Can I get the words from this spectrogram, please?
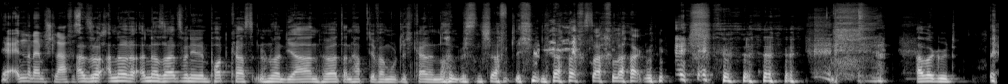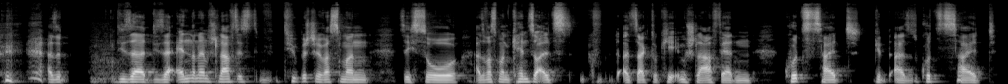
der NREM-Schlaf ist. Also andere, andererseits, wenn ihr den Podcast in 100 Jahren hört, dann habt ihr vermutlich keine neuen wissenschaftlichen Sachlagen. aber gut. Also dieser, dieser NREM-Schlaf ist typische, was man sich so, also was man kennt so als, als sagt, okay, im Schlaf werden Kurzzeit, also Kurzzeit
